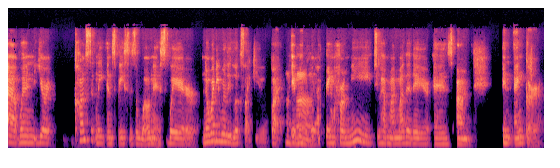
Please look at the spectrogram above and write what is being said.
uh, when you're constantly in spaces of wellness where nobody really looks like you, but uh-huh. it was uh-huh. a thing for me to have my mother there as um, an anchor.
